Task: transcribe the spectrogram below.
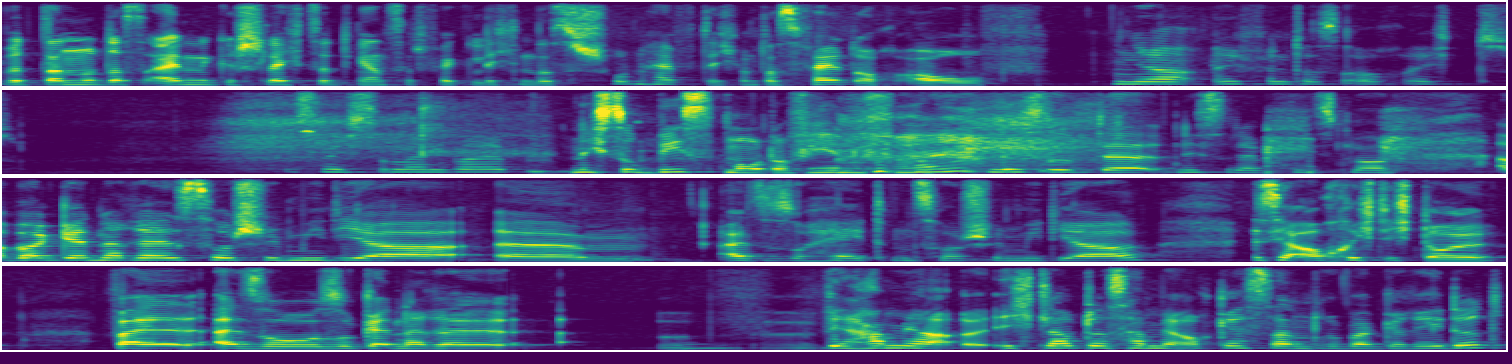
wird dann nur das eine Geschlecht so die ganze Zeit verglichen? Das ist schon heftig und das fällt auch auf. Ja, ich finde das auch echt. Ist nicht so mein Vibe. Nicht so Beast Mode auf jeden Fall. nicht so der, nicht so der Beast Mode. Aber generell Social Media, ähm, also so Hate in Social Media, ist ja auch richtig doll. Weil, also so generell, wir haben ja, ich glaube, das haben wir auch gestern drüber geredet,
